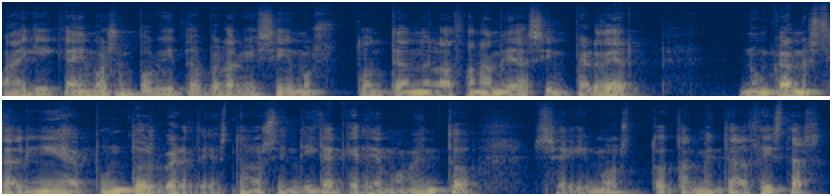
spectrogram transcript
Aquí caímos un poquito, pero aquí seguimos tonteando en la zona media sin perder nunca nuestra línea de puntos verde. Esto nos indica que de momento seguimos totalmente alcistas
